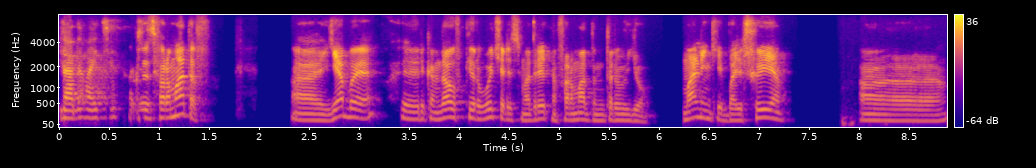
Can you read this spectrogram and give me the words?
Да, давайте. Что касается форматов, а, я бы э, рекомендовал в первую очередь смотреть на формат интервью. Маленькие, большие, а,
